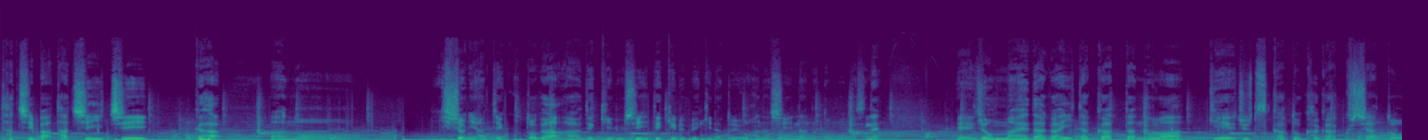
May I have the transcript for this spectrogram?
立場立ち位置があの一緒にやっていくことができるしできるべきだというお話なんだと思うんですね。えー、ジョン前田が言いたかったのは芸術家と科学者と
